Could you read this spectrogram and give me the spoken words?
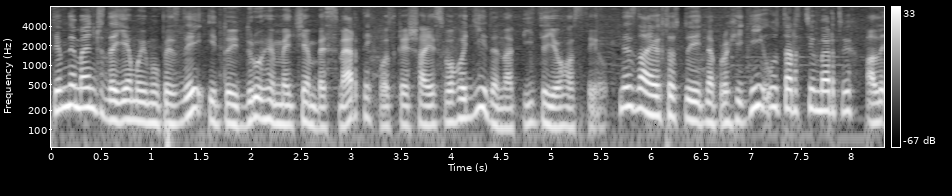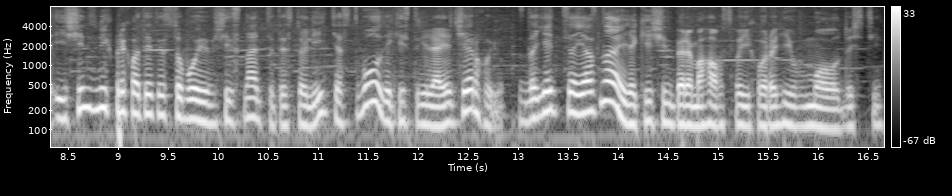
Тим не менш даємо йому пизди, і той другим мечем безсмертних воскрешає свого діда, напійця його сил. Не знаю, хто стоїть на прохідній у царстві мертвих, але Ішін зміг прихватити з собою в 16 століття ствол, який стріляє чергою. Здається, я знаю, як Ішін перемагав своїх ворогів в молодості.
